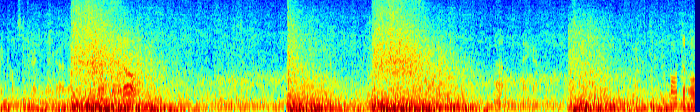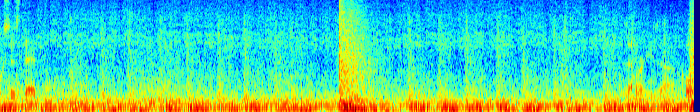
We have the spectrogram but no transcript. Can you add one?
Bit concentrated there, guys. I didn't look at all. Oh, there you go. The orcs is dead. Is that where his uh, corpse?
